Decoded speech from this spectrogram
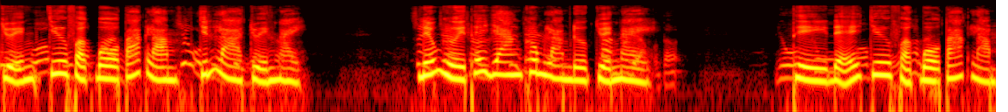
Chuyện chư Phật Bồ Tát làm chính là chuyện này. Nếu người thế gian không làm được chuyện này, thì để chư Phật Bồ Tát làm.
